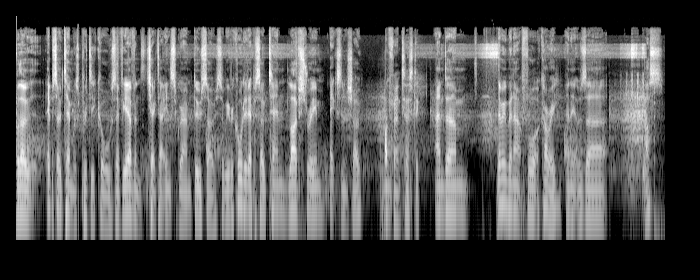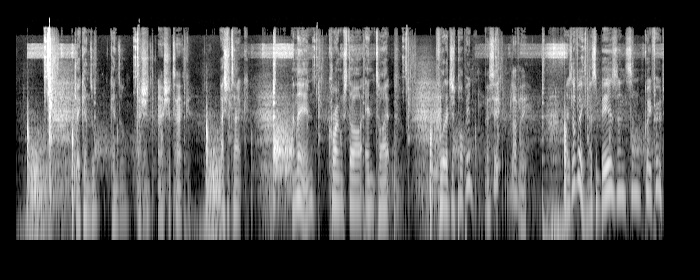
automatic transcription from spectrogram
Although episode 10 was pretty cool. So if you haven't checked out Instagram, do so. So we recorded episode 10, live stream, excellent show. Fantastic. And um, then we went out for a curry, and it was uh, us, J:Kenzo, Kenzel, Ash, Ash Attack. Ash Attack, and then Chrome Star, N Type. Thought I'd just pop in. That's it. Lovely. It was lovely. Had some beers and some great food.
